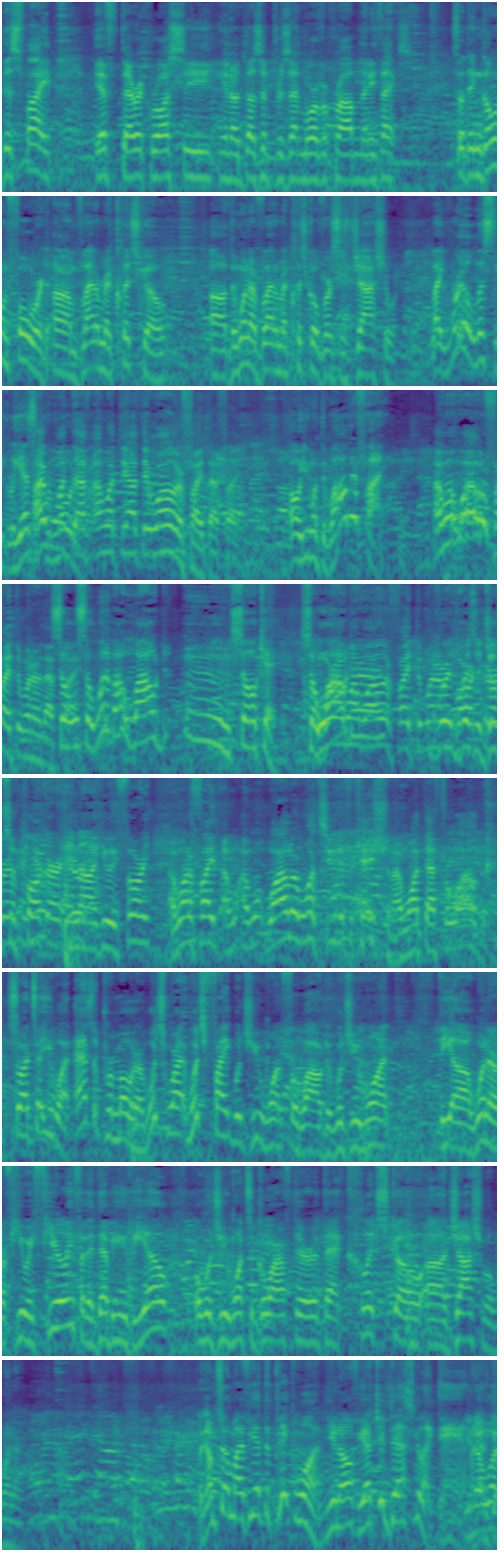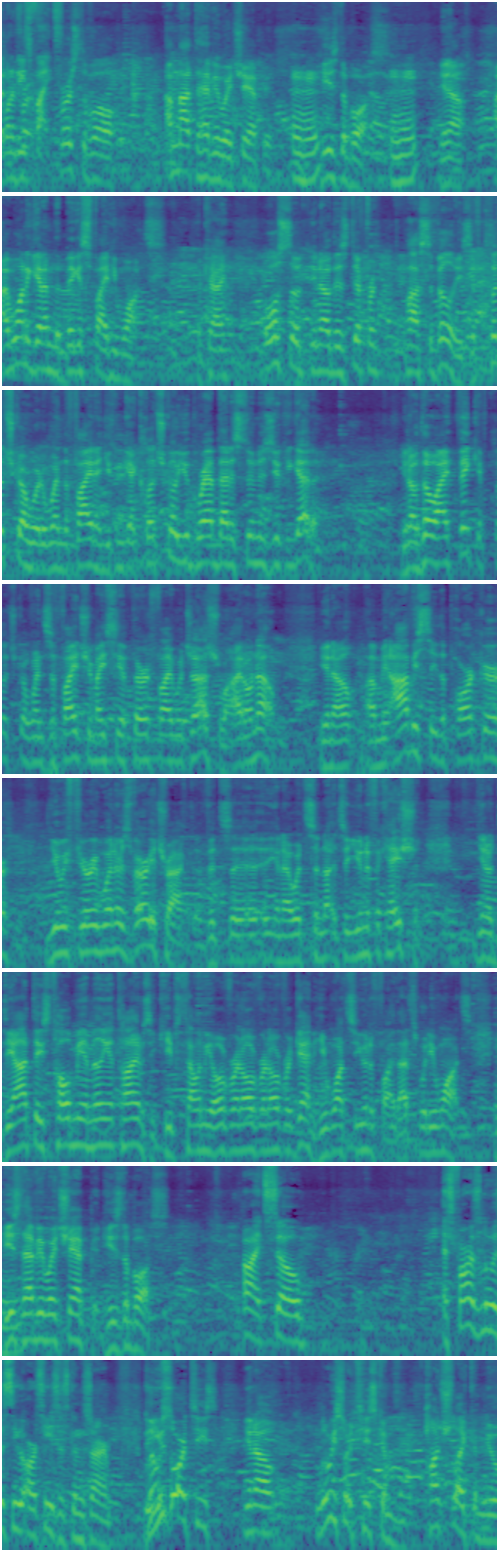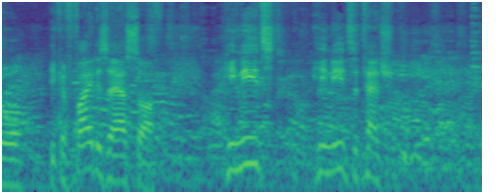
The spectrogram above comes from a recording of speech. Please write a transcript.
this fight. If Derric Rossy, you know, doesn't present more of a problem than he thinks. So then going forward, um, Vladimir Klitschko, uh, the winner of Vladimir Klitschko versus Joshua. Like realistically, as a I promoter, want that. I want Deontay Wilder fight that fight. oh, you want the Wilder fight? I want Wilder fight the winner of that So, fight. so what about Wilder? Mm, so okay, so Or I Wilder, want Wilder fight the winner versus Parker Joseph and Parker Hughie and uh. Hughie Fury. I want to fight. I, I want Wilder wants unification. I want that for Wilder. So I tell you what, as a promoter, which which fight would you want for Wilder? Would you want the uh, winner of Hughie Fury for the WBO, or would you want to go after that Klitschko uh, Joshua winner? Like I'm talking about if you had to pick one, you know, if you're at your desk, you're like, damn, You know what? get one of these fights. First of all, I'm not the heavyweight champion. Mm-hmm. He's the boss. You know, I want to get him the biggest fight he wants. Okay. Also, you know, there's different possibilities. If Klitschko were to win the fight and you can get Klitschko, you grab that as soon as you can get it. You know, though I think if Klitschko wins the fight, you may see a third fight with Joshua. I don't know. You know, I mean, obviously the Parker Hughie Fury winner is very attractive. It's a, you know, it's a, it's a unification. You know, Deontay's told me a million times. He keeps telling me over and over and over again. He wants to unify. That's what he wants. He's the heavyweight champion. He's the boss. All right, so as far as Luis Ortiz is concerned, Luis you, Ortiz, you know, Luis Ortiz can punch like a mule. He can fight his ass off. He needs he needs attention.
